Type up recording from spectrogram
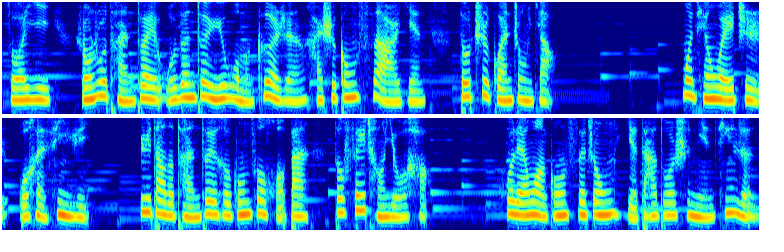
所以，融入团队，无论对于我们个人还是公司而言，都至关重要。目前为止，我很幸运，遇到的团队和工作伙伴都非常友好。互联网公司中也大多是年轻人，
